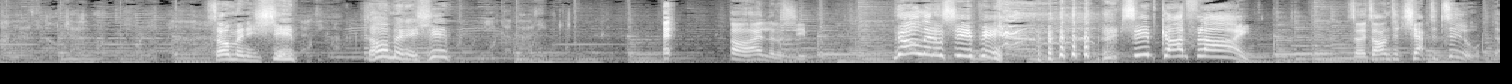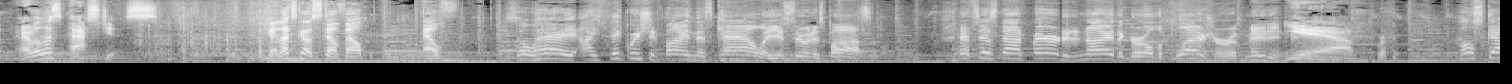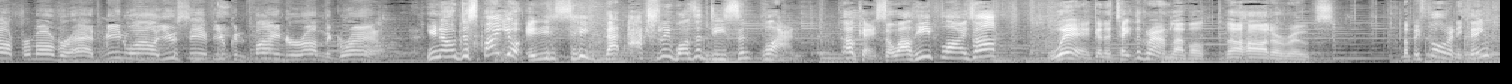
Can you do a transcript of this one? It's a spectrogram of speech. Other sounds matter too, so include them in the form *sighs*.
So many sheep. So many sheep. Oh, hi, little sheep. No, little sheepy! *laughs* sheep can't fly! So it's on to chapter two The Perilous Pastures. Okay, let's go, Stealth Elf. Elf. So, hey, I think we should find this Cali as soon as possible. It's just not fair to deny the girl the pleasure of meeting. me. Yeah. I'll scout from overhead. Meanwhile, you see if you can find her on the ground. You know, despite your idiocy, that actually was a decent plan. Okay, so while he flies off, we're gonna take the ground level, the harder routes. But before anything,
